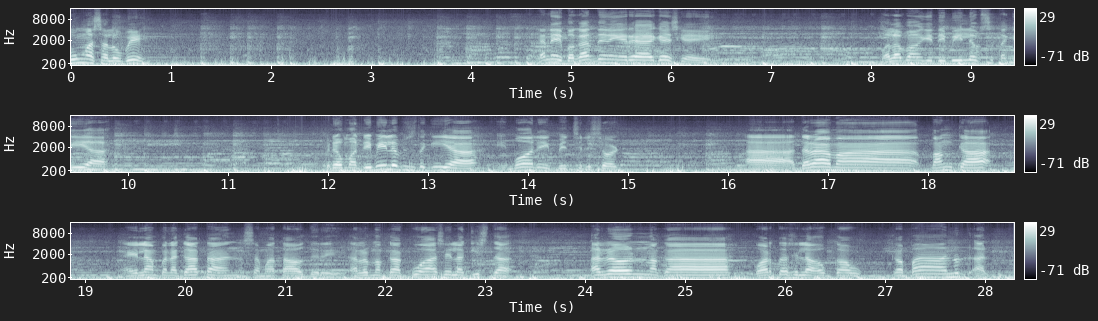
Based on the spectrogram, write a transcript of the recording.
bunga sa lubi. Kani bakante ning area guys kay wala pa nga develop sa Tagiya. Pero ma-develop sa Tagiya, imo ni beach resort. Ah, dara mga bangka ilang panagatan sa mga tao dire. Aron makakuha sila isda. Aron maka kwarta sila og ka kapanudan.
